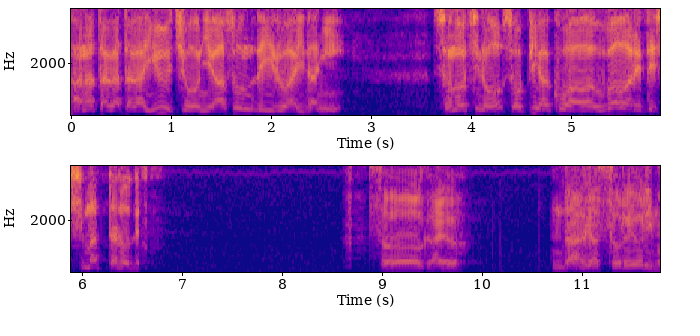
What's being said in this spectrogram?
あなた方が悠長に遊んでいる間にその地のソピアコアは奪われてしまったのです。そうかよ。だがそれよりも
